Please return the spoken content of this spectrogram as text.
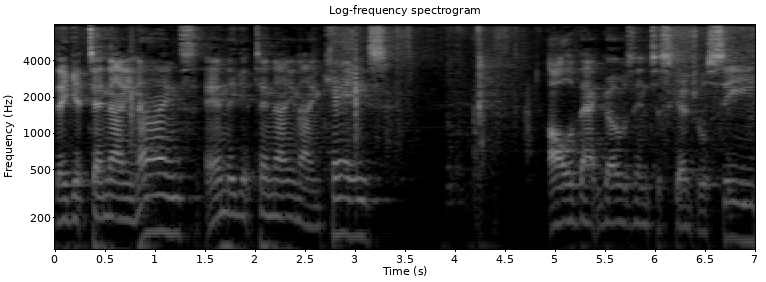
they get 1099s and they get 1099Ks. All of that goes into Schedule C.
